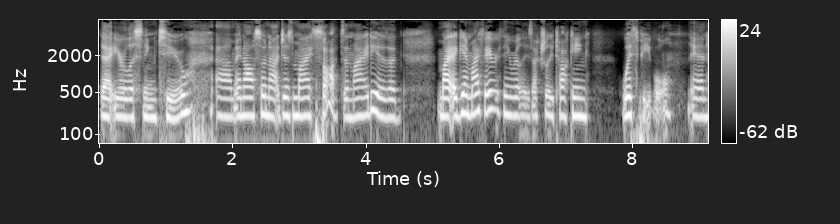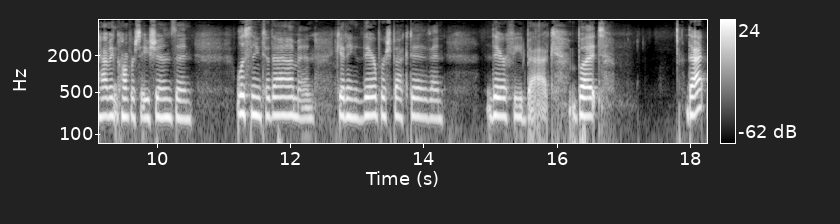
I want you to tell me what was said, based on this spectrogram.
that you're listening to um, and also not just my thoughts and my ideas I, my again my favorite thing really is actually talking with people and having conversations and listening to them and getting their perspective and their feedback but that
